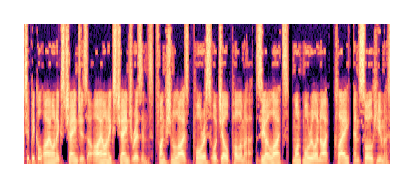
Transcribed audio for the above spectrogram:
Typical ion exchanges are ion exchange resins functionalized porous or gel polymer, zeolites, montmorillonite, clay, and soil humus.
